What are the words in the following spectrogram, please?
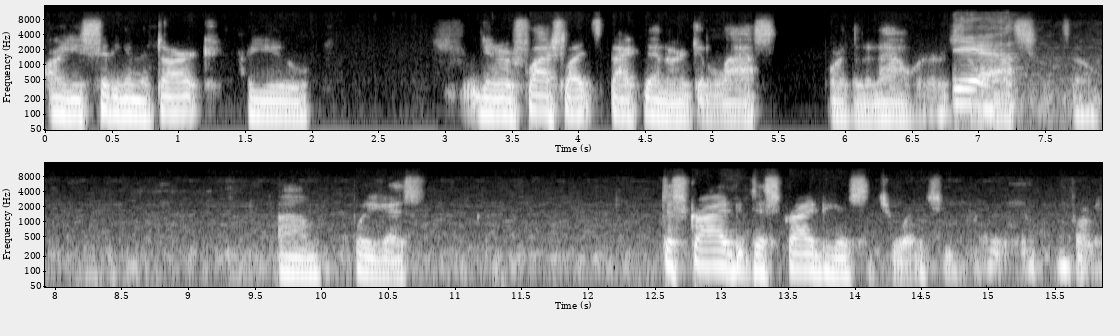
Are you sitting in the dark? Are you, you know, flashlights back then aren't going to last more than an hour. Or so Yeah. less. So, um, what do you guys describe? Describe your situation for me.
